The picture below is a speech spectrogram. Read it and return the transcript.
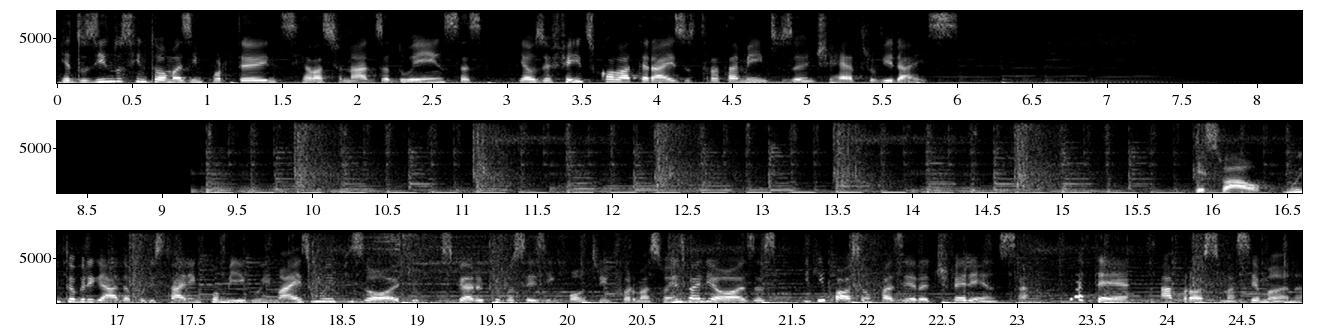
reduzindo sintomas importantes relacionados a doenças e aos efeitos colaterais dos tratamentos antirretrovirais. Pessoal, muito obrigada por estarem comigo em mais um episódio. Espero que vocês encontrem informações valiosas e que possam fazer a diferença. E até a próxima semana.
